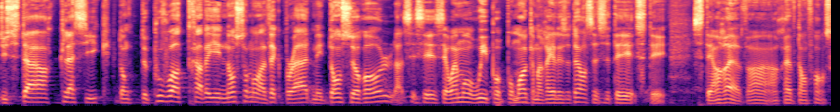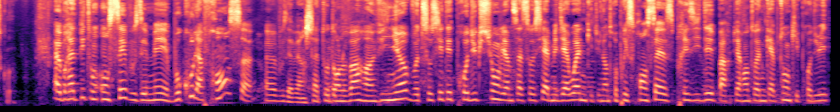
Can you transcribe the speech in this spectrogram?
du star classique. Donc, de pouvoir travailler non seulement avec Brad, mais dans ce rôle, c'est, vraiment, oui, pour, pour moi, comme un réalisateur, c'était, c'était, c'était un rêve, hein, un rêve d'enfance, quoi. Euh, Brad Pitt, on, sait, vous aimez beaucoup la France. Euh, vous avez un château dans le Var, un vignoble. Votre société de production vient de s'associer à Media One, qui est une entreprise française présidée par Pierre-Antoine Capton, qui produit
